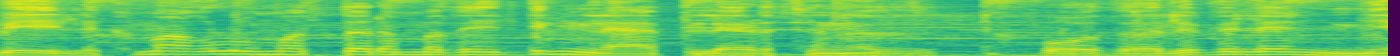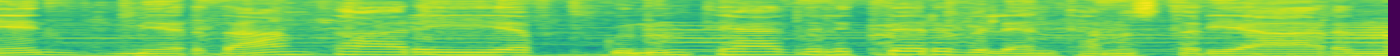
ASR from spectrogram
beýleki maglumatlarymyzy diňläp bilersiňiz. Ozaly bilen men Merdan Saryýew günüň täzelikleri bilen tanyşdyrýaryn.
